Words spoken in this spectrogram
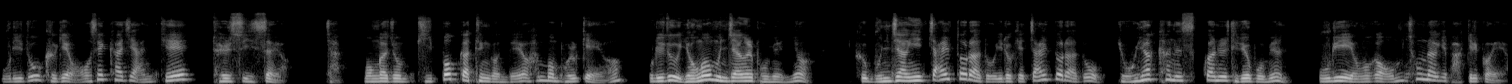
우리도 그게 어색하지 않게 될 수 있어요. 자 뭔가 좀 비법 같은 건데요. 한번 볼게요. 우리도 영어 문장을 보면요. 그 문장이 짧더라도 이렇게 짧더라도 요약하는 습관을 들여보면 우리의 영어가 엄청나게 바뀔 거예요.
